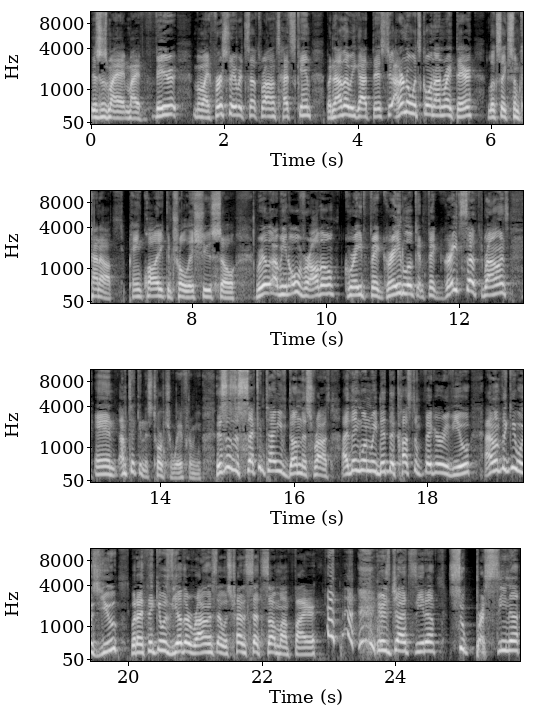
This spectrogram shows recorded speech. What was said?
this was my my favorite, my first favorite Seth Rollins head scan. But now that we got this, I don't know what's going on right there. Looks like some kind of paint quality control issues. So really, I mean, overall though, great fit, great looking fit, great Seth Rollins, and I'm taking taking this torch away from you. This is the second time you've done this, Rollins. I think when we did the custom figure review, I don't think it was you, but I think it was the other Rollins that was trying to set something on fire. Here's John Cena, Super Cena,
